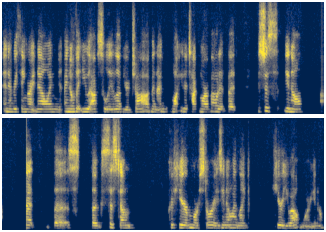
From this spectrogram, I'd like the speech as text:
and everything right now, and I know that you absolutely love your job, and I want you to talk more about it. But it's just, you know, that the the system could hear more stories, you know, and like hear you out more, you know.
